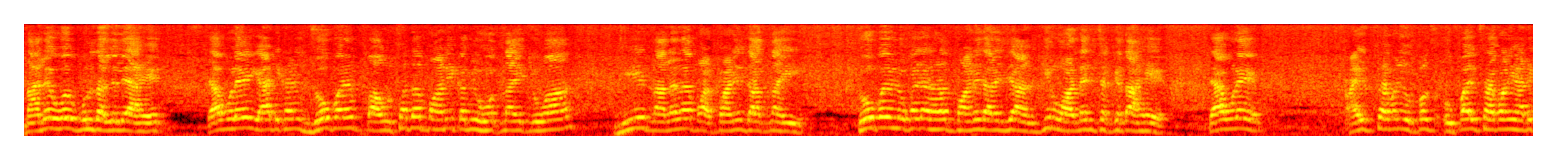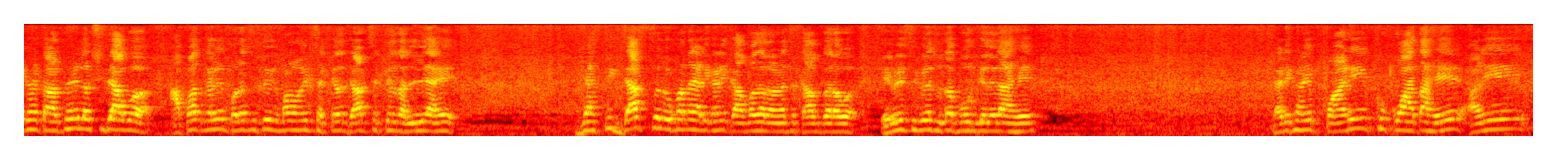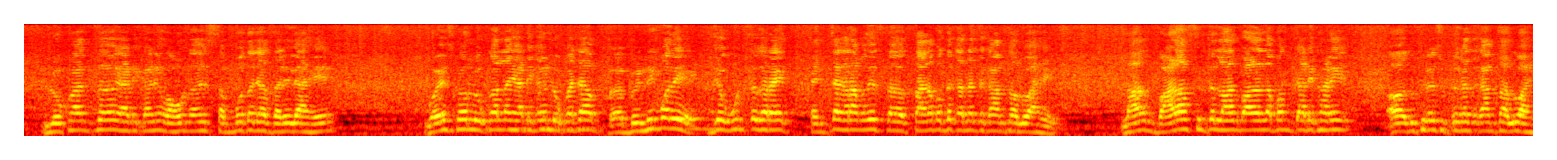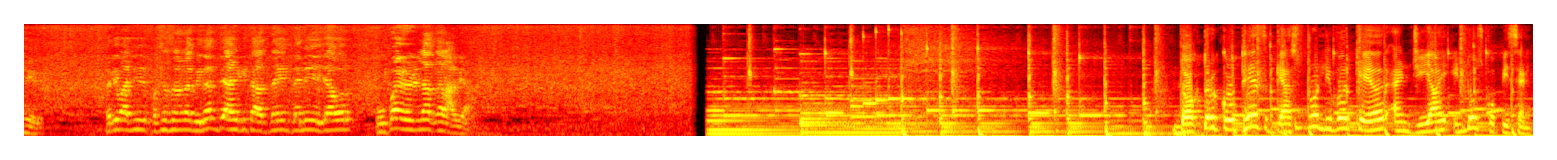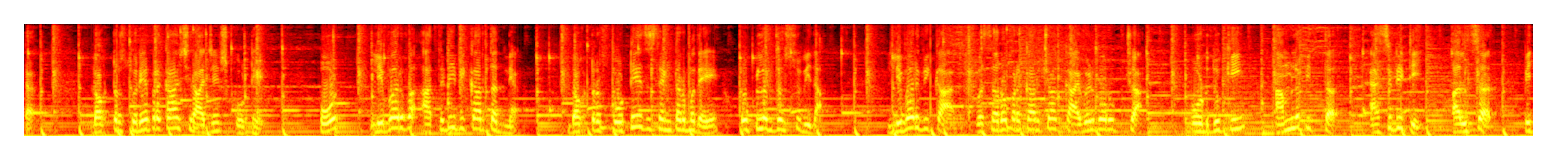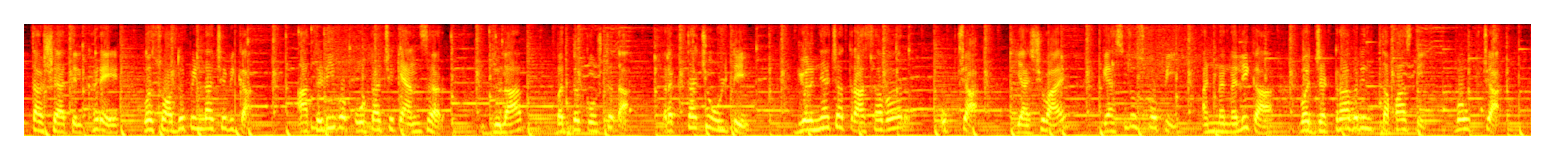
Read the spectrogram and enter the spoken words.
नाले वर झालेले आहेत. त्यामुळे या ठिकाणी जोपर्यंत पावसाचं पाणी कमी होत नाही किंवा ही नाल्याला पा पाणी जात नाही तोपर्यंत लोकांच्या घरात पाणी जाण्याची आणखी वाढण्याची शक्यता आहे. त्यामुळे आयुक्त साहेबांनी उप उपायुक्त साहेबांनी या ठिकाणी तातडीने लक्ष द्यावं. आपत्कालीन परिस्थिती निर्माण होण्याची शक्यता जास्त शक्यता झालेली आहे. जास्तीत जास्त लोकांना या ठिकाणी कामाला लावण्याचं काम करावं. एम एस सी सुद्धा फोन केलेला आहे. या ठिकाणी पाणी खूप वाहत आहे आणि लोकांचं या ठिकाणी वाहून जाण्याची संबोधन जास्त झालेली आहे. वयस्कर लोकांना या ठिकाणी लोकांच्या बिल्डिंगमध्ये जे उंच घर आहेत त्यांच्या घरामध्ये स्थानबद्ध करण्याचं काम चालू आहे. लहान बाळं असतील तर लहान बाळांना पण त्या ठिकाणी अ, दुसऱ्या सुट्ट्याचं काम चालू आहे. तरी माझी प्रशासनाला विनंती आहे की तातडीने त्यांनी याच्यावर उपाययोजना कराव्या. Doctor कोठेज gastro liver care and G I endoscopy centre. Doctor Suryaprakash Rajesh Kothe? पोट लिव्हर व आतडी विकार तज्ञ डॉक्टर कोटेज सेंटरमध्ये उपलब्ध सुविधा. लिव्हर विकार व सर्व प्रकारच्या कावीळवर उपचार. पोटदुखी आम्लपित्त ऍसिडिटी अल्सर पित्ताशयातील खडे व स्वादुपिंडाचे विकार. आतडी व पोटाचे कॅन्सर जुलाब बद्धकोष्ठता रक्ताची उलटी गिळण्याच्या त्रासावर उपचार. याशिवाय गॅस्ट्रोस्कोपी अन्ननलिका व जठरावरील तपासणी व उपचार.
